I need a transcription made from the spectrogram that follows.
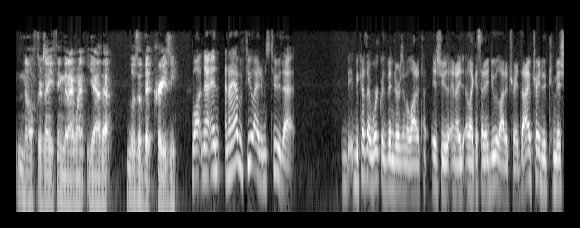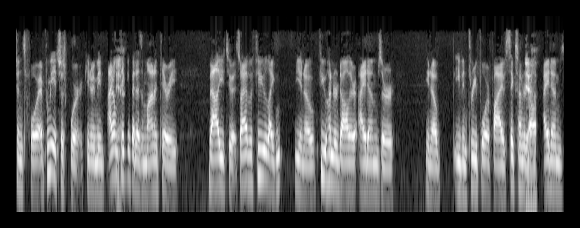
know if there's anything that I went, yeah, that was a bit crazy. Well, now and and I have a few items too that because I work with vendors and a lot of t- issues, and I like I said, I do a lot of trades. I've traded commissions for, and for me, it's just work. You know what I mean? I don't Yeah. think of it as a monetary value to it. So I have a few like you know, few hundred dollar items, or you know, even three, four, five, six hundred dollar items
